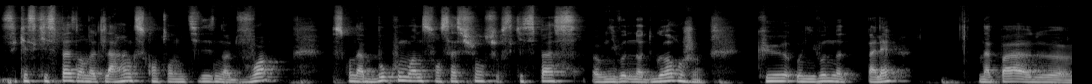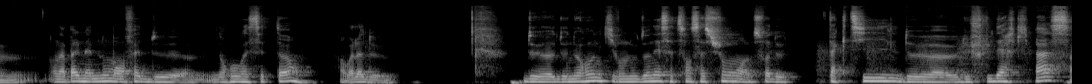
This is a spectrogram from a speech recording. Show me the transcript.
c'est qu'est-ce qui se passe dans notre larynx quand on utilise notre voix? Parce qu'on a beaucoup moins de sensations sur ce qui se passe au niveau de notre gorge que au niveau de notre palais on n'a pas de, on n'a pas le même nombre en fait de euh, neurorécepteurs, enfin voilà de, neurones qui vont nous donner cette sensation euh, soit de tactile, de, euh, du flux d'air qui passe.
